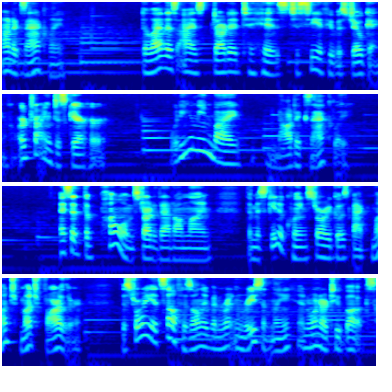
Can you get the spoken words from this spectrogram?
Not exactly. Delilah's eyes darted to his to see if he was joking or trying to scare her. What do you mean by not exactly? I said the poem started out online. The Mosquito Queen story goes back much, much farther. The story itself has only been written recently in one or two books.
